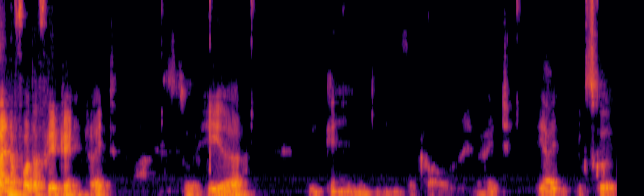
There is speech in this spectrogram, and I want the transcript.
sign up for the free training right? So here we can the call right? Yeah it looks good.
